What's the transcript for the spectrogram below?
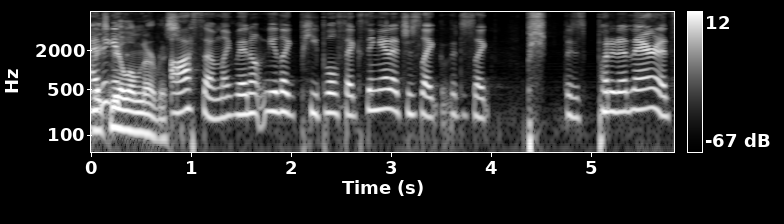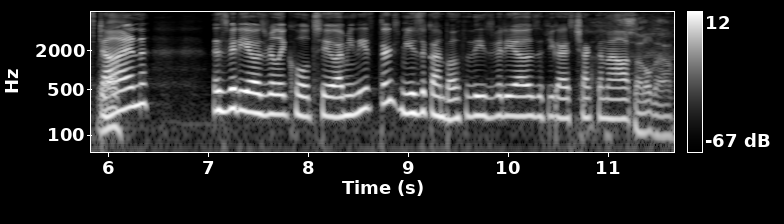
I makes think me a little nervous. Awesome. Like they don't need like people fixing it. It's just like they're just like psh, they just put it in there and it's done. This video is really cool too. I mean, these, there's music on both of these videos if you guys check them out Settle down.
